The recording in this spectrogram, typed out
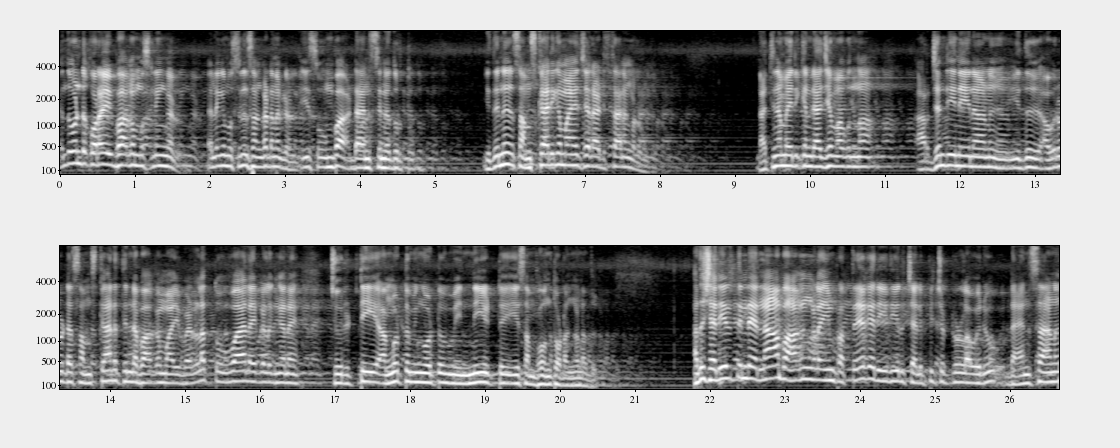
എന്തുകൊണ്ട് കുറേ വിഭാഗം മുസ്ലിങ്ങൾ അല്ലെങ്കിൽ മുസ്ലിം സംഘടനകൾ ഈ സൂംബ ഡാൻസിനെ എതിർത്തു? ഇതിന് സാംസ്കാരികമായ ചില അടിസ്ഥാനങ്ങളുണ്ട്. ലാറ്റിൻ അമേരിക്കൻ രാജ്യമാകുന്ന അർജന്റീനയിലാണ് ഇത് അവരുടെ സംസ്കാരത്തിന്റെ ഭാഗമായി വെള്ളത്തൂവാലകൾ ഇങ്ങനെ ചുരുട്ടി അങ്ങോട്ടും ഇങ്ങോട്ടും മിന്നിയിട്ട് ഈ സംഭവം തുടങ്ങുന്നത് അത് ശരീരത്തിന്റെ എല്ലാ ഭാഗങ്ങളെയും പ്രത്യേക രീതിയിൽ ചലിപ്പിച്ചിട്ടുള്ള ഒരു ഡാൻസാണ്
